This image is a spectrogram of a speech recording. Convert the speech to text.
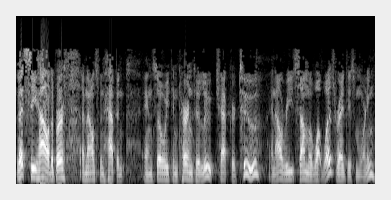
Let's see how the birth announcement happened. And so we can turn to Luke chapter 2, and I'll read some of what was read this morning.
